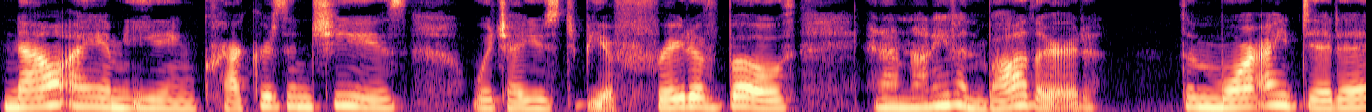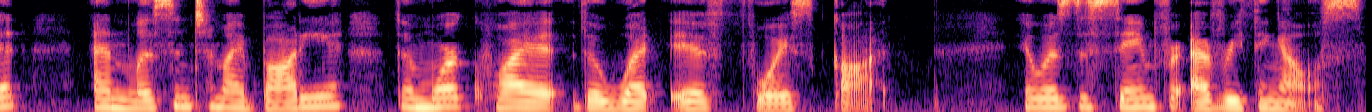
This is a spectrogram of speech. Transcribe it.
Now I am eating crackers and cheese, which I used to be afraid of both, and I'm not even bothered. The more I did it, and listened to my body, the more quiet the what if voice got. It was the same for everything else.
